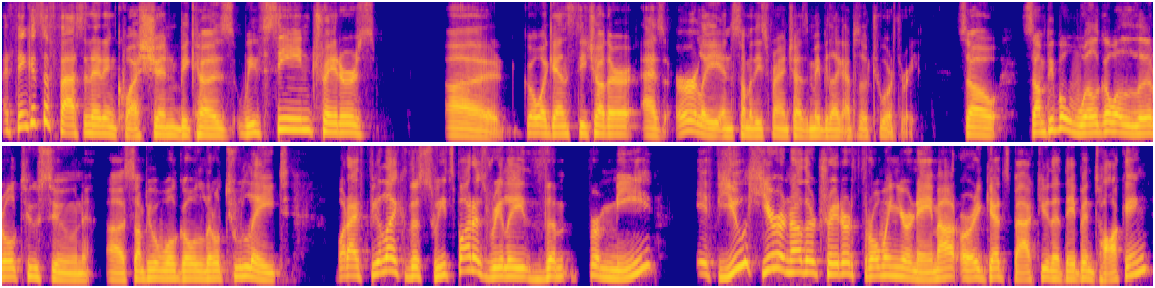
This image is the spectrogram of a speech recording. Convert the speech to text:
I think it's a fascinating question because we've seen traitors uh, go against each other as early in some of these franchises, maybe like episode two or three. So some people will go a little too soon. Uh, some people will go a little too late. But I feel like the sweet spot is really the for me if you hear another traitor throwing your name out or it gets back to you that they've been talking,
